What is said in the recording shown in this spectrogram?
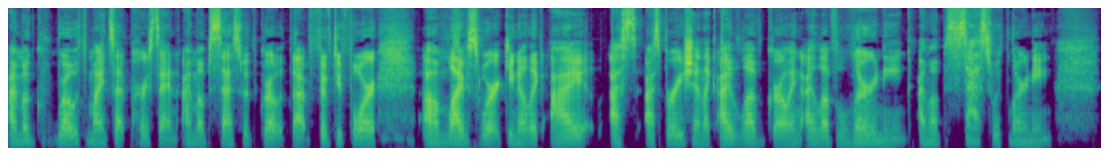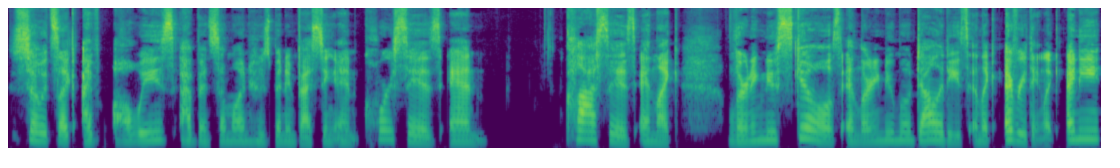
I'm a growth mindset person. I'm obsessed with growth. That 54 um, life's work, you know, like I as, aspiration. Like I love growing. I love learning. I'm obsessed with learning. So it's like I've always have been someone who's been investing in courses and classes and like learning new skills and learning new modalities and like everything like any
